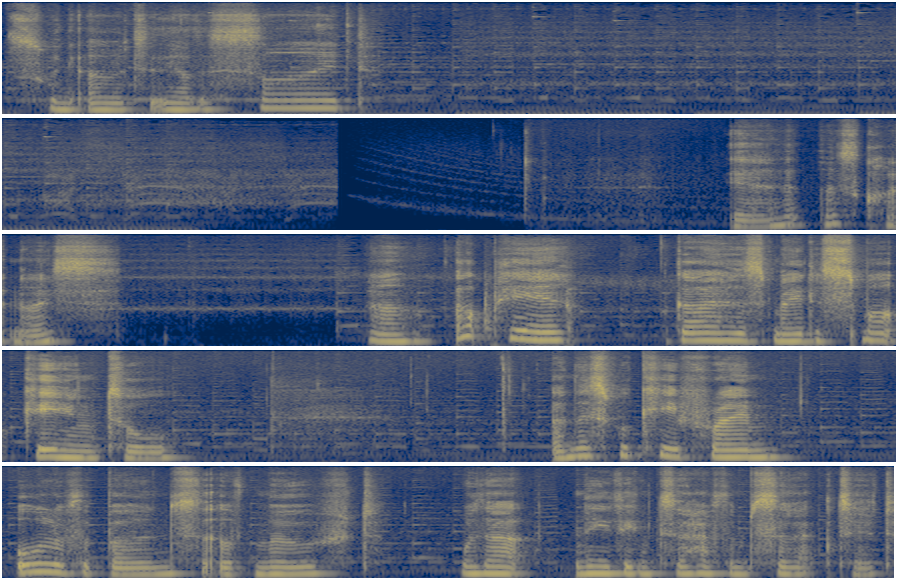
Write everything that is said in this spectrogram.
swing it over to the other side. Yeah, that's quite nice. Uh, up here, Gaia has made a smart keying tool. And this will keyframe all of the bones that have moved without needing to have them selected.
